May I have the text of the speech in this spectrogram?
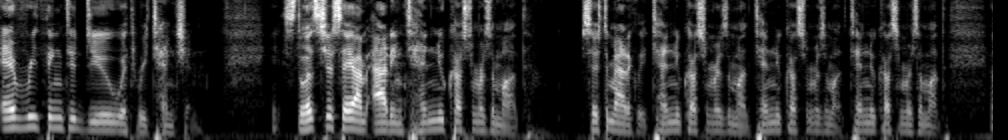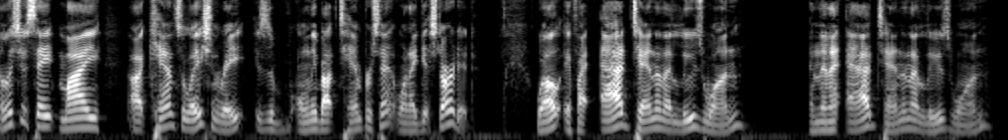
everything to do with retention. So let's just say I'm adding 10 new customers a month systematically 10 new customers a month 10 new customers a month 10 new customers a month and let's just say my uh, cancellation rate is only about 10% when i get started well if i add 10 and i lose one and then i add 10 and i lose one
